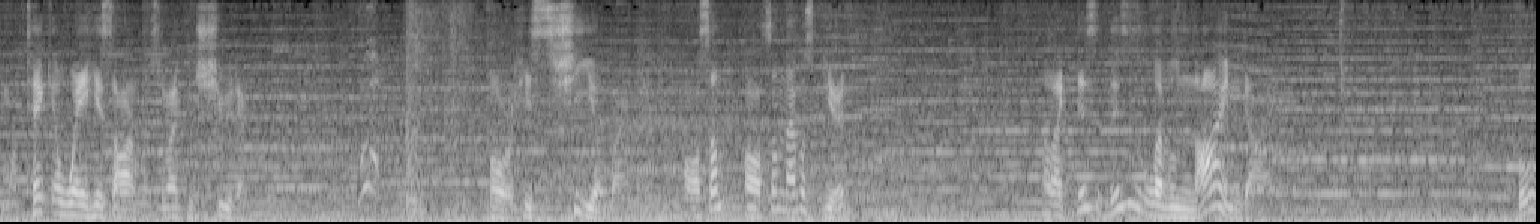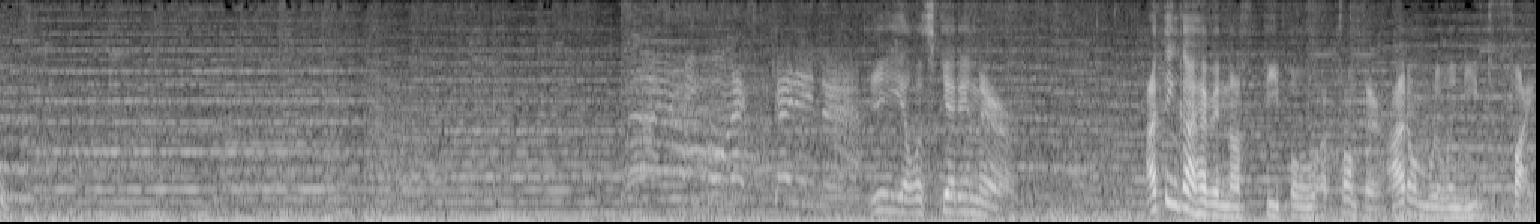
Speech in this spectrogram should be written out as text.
Come on, take away his armor so I can shoot him. Or his shield, mean. Awesome, awesome, that was good. I like this, this is a level 9 guy. Cool. Yeah, let's get in there. I think I have enough people up front there. I don't really need to fight.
